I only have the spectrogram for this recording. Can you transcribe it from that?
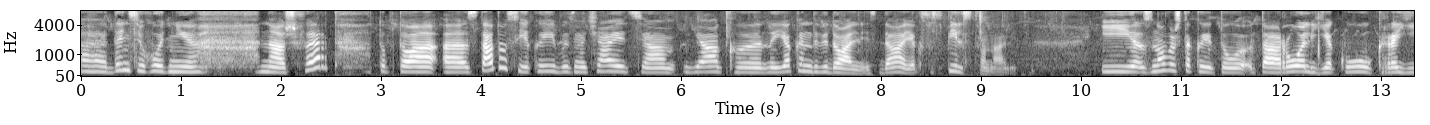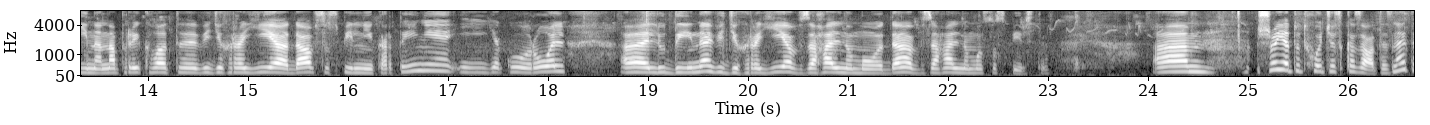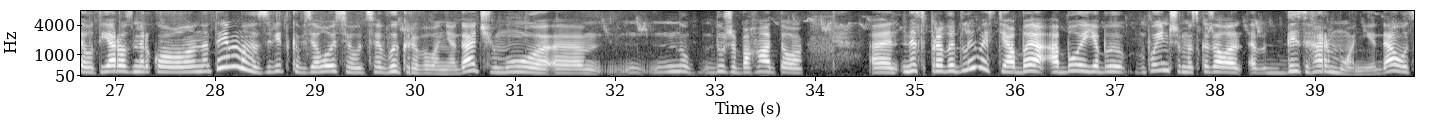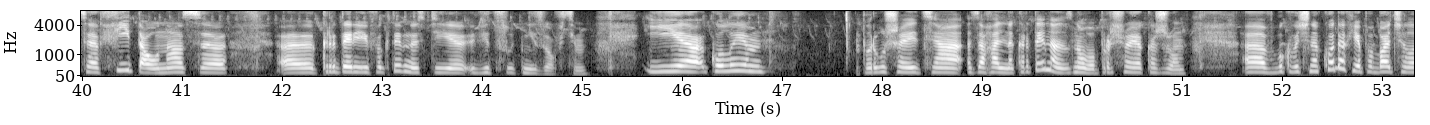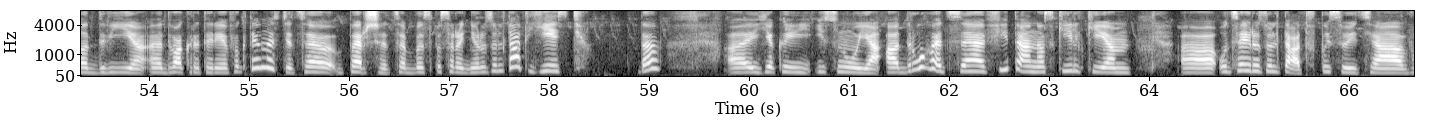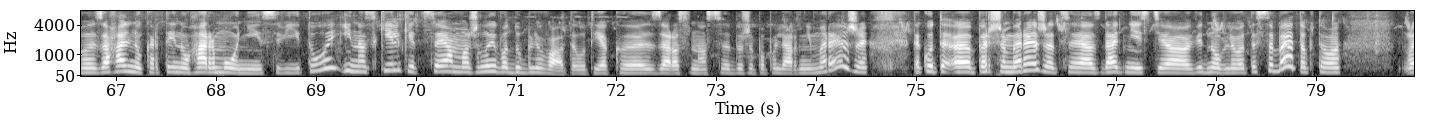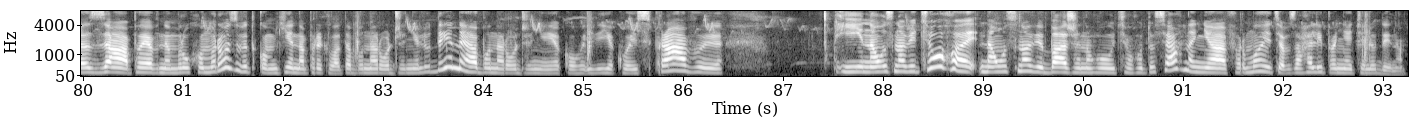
Е, День сьогодні наш ферт, тобто е, статус, який визначається як е, не як індивідуальність, да, як суспільство навіть. І знову ж таки, то та роль, яку країна, наприклад, відіграє да, в суспільній картині, і яку роль е, людина відіграє в загальному, да, в загальному суспільстві. Ем, Що я тут хочу сказати? Знаєте, от я розмірковувала над тим, звідки взялося оце викривлення, да? чому ем, ну, дуже багато е, несправедливості, або, або я би по-іншому сказала, е, дисгармонії. Да? Оце фіта у нас е, е, критерії ефективності відсутні зовсім. І е, коли порушується загальна картина, знову про що я кажу? Е, В буквочних кодах я побачила дві, е, два критерії ефективності. Це перше, це безпосередній результат, єсть, да? е, який існує. А друге це фіта, наскільки е, у цей результат вписується в загальну картину гармонії світу, і наскільки це можливо дублювати. От як е, зараз у нас дуже популярні мережі. Так, от е, перша мережа це здатність е, відновлювати себе, тобто. За певним рухом розвитком є, наприклад, або народження людини, або народження якого, якоїсь справи. І на основі цього, на основі бажаного цього досягнення формується взагалі поняття людина.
